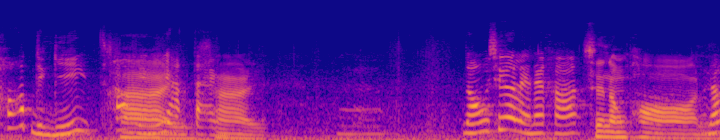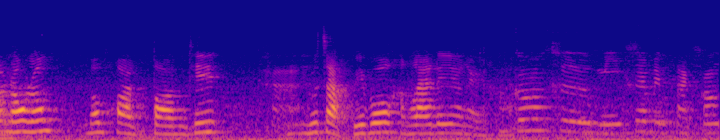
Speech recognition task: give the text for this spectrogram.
ชอบอย่างนี้ ชอบอย่างนี้อยากแต่ง ใช่น้องชื่ออะไรนะคะ ชื่อน้องพรแล้วน้องน้องน้องพรตอนที่ค่ะ รู้จักพี่โบครั้งแรกได้ยังไงคะ ก็คือมีเพื่อนเป็นตากล้อง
